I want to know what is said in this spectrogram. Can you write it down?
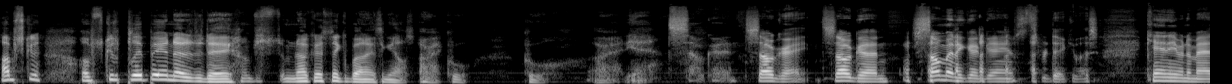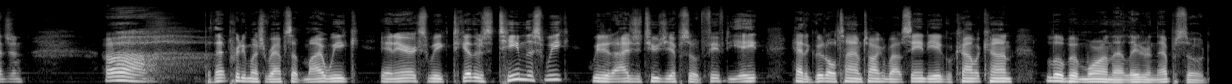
I'm just gonna, I'm just gonna play Bayonetta today. I'm just, I'm not gonna think about anything else. All right, cool, cool. All right, yeah. So good. So great. So good. So many good games. It's ridiculous. Can't even imagine. Ah. But that pretty much wraps up my week and Eric's week. Together as a team this week, we did IG2G episode 58. Had a good old time talking about San Diego Comic Con. A little bit more on that later in the episode,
